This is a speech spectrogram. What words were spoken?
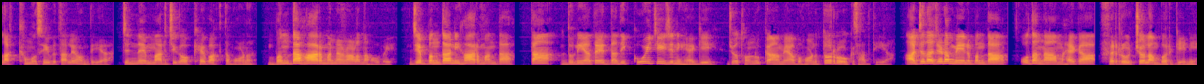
ਲੱਖ ਮੁਸੀਬਤਾਂ ਲਿਆਉਂਦੀ ਆ, ਜਿੰਨੇ ਮਰਜ਼ੀ ਔਖੇ ਵਕਤ ਹੋਣ, ਬੰਦਾ ਹਾਰ ਮੰਨਣ ਵਾਲਾ ਨਾ ਹੋਵੇ। ਜੇ ਬੰਦਾ ਨਹੀਂ ਹਾਰ ਮੰਨਦਾ ਤਾਂ ਦੁਨੀਆ ਤੇ ਇਦਾਂ ਦੀ ਕੋਈ ਚੀਜ਼ ਨਹੀਂ ਹੈਗੀ ਜੋ ਤੁਹਾਨੂੰ ਕਾਮਯਾਬ ਹੋਣ ਤੋਂ ਰੋਕ ਸਕਦੀ ਆ। ਅੱਜ ਦਾ ਜਿਹੜਾ ਮੇਨ ਬੰਦਾ, ਉਹਦਾ ਨਾਮ ਹੈਗਾ ਫੈਰੂਚੋ ਲੈਂਬੋਰਗਿਨੀ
